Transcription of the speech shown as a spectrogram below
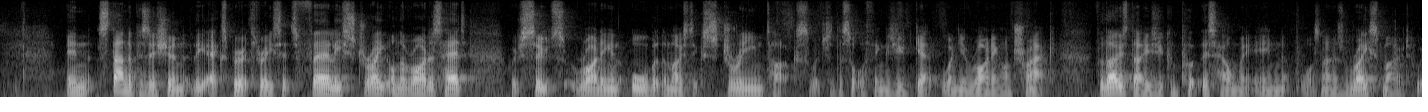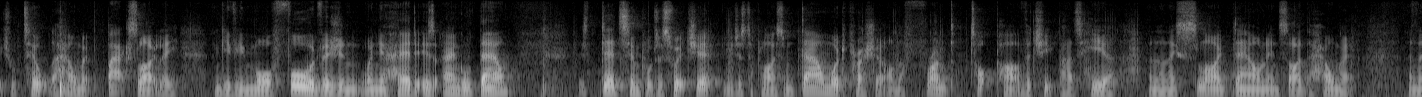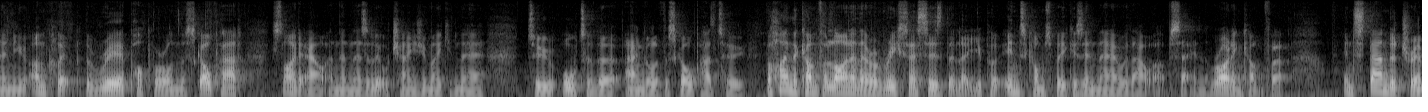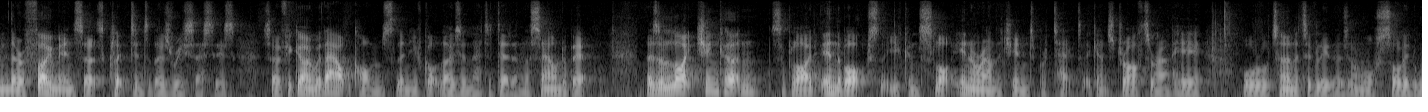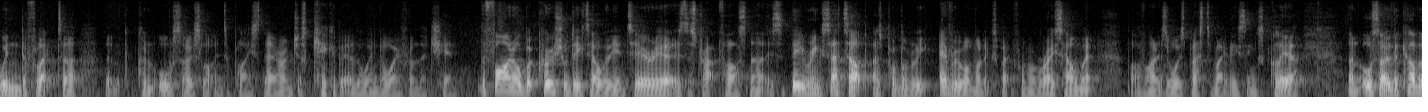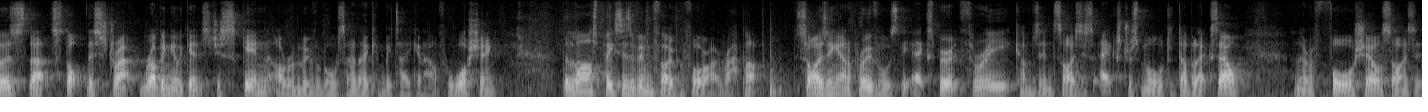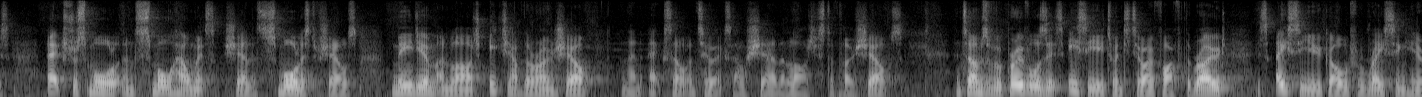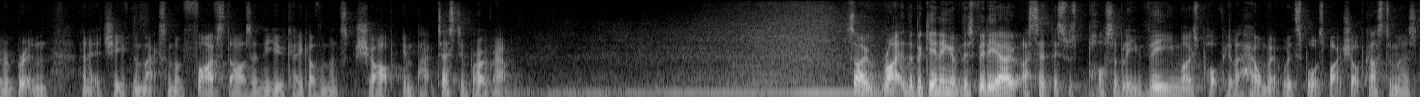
In standard position, the X-Spirit 3 sits fairly straight on the rider's head, which suits riding in all but the most extreme tucks, which are the sort of things you'd get when you're riding on track. For those days, you can put this helmet in what's known as race mode, which will tilt the helmet back slightly and give you more forward vision when your head is angled down. It's dead simple to switch it. You just apply some downward pressure on the front top part of the cheek pads here, and then they slide down inside the helmet. And then you unclip the rear popper on the skull pad, slide it out, and then there's a little change you make in there to alter the angle of the skull pad too. Behind the comfort liner, there are recesses that let you put intercom speakers in there without upsetting the riding comfort. In standard trim, there are foam inserts clipped into those recesses. So if you're going without comms, then you've got those in there to deaden the sound a bit. There's a light chin curtain supplied in the box that you can slot in around the chin to protect against drafts around here, or alternatively there's a more solid wind deflector that can also slot into place there and just kick a bit of the wind away from the chin. The final but crucial detail with the interior is the strap fastener. It's a D-ring setup as probably everyone would expect from a race helmet, but I find it's always best to make these things clear. And also the covers that stop this strap rubbing against your skin are removable so they can be taken out for washing. The last pieces of info before I wrap up. Sizing and approvals. The X-Spirit 3 comes in sizes extra small to double XL and there are four shell sizes. Extra small and small helmets share the smallest of shells. Medium and large each have their own shell and then XL and 2XL share the largest of those shells. In terms of approvals, it's ECE 2205 for the road, it's ACU Gold for racing here in Britain, and it achieved the maximum five stars in the UK government's SHARP impact testing programme. So right at the beginning of this video, I said this was possibly the most popular helmet with sports bike shop customers.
